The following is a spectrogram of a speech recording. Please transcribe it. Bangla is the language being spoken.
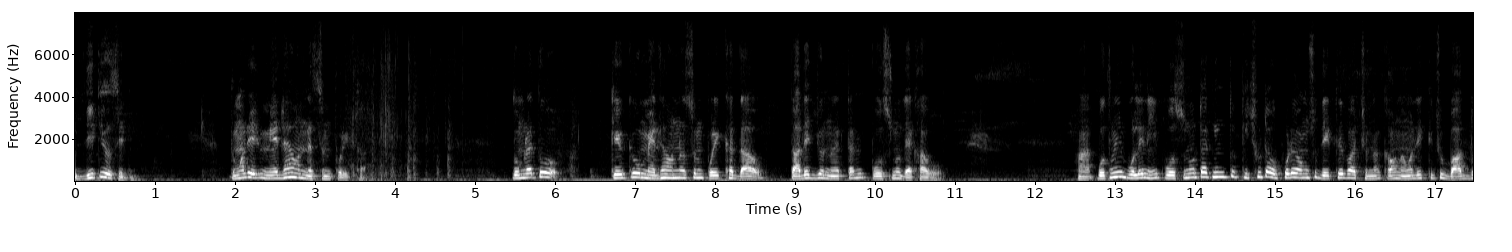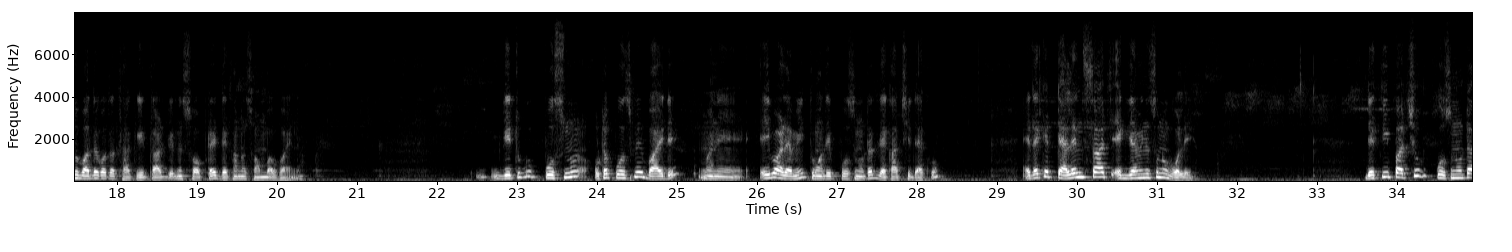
দ্বিতীয় শ্রেণি। তোমাদের মেধা অন্বেষণ পরীক্ষা। তোমরা তো কেউ কেউ মেধা অন্বেষণ পরীক্ষা দাও, তাদের জন্য একটা আমি প্রশ্ন দেখাবো। হ্যাঁ প্রথমেই বলে নিই, প্রশ্নটা কিন্তু কিছুটা উপরে অংশ দেখতে পাচ্ছ না, কারণ আমাদের কিছু বাধ্যবাধকতা থাকে, তার জন্য সবটাই দেখানো সম্ভব হয় না। যেটুকু প্রশ্ন, ওটা প্রশ্নের বাইরে মানে এইবারে আমি তোমাদের প্রশ্নটা দেখাচ্ছি, দেখো। এটাকে ট্যালেন্ট সার্চ এক্সামিনেশনও বলে। দেখতেই পাচ্ছ প্রশ্নটা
